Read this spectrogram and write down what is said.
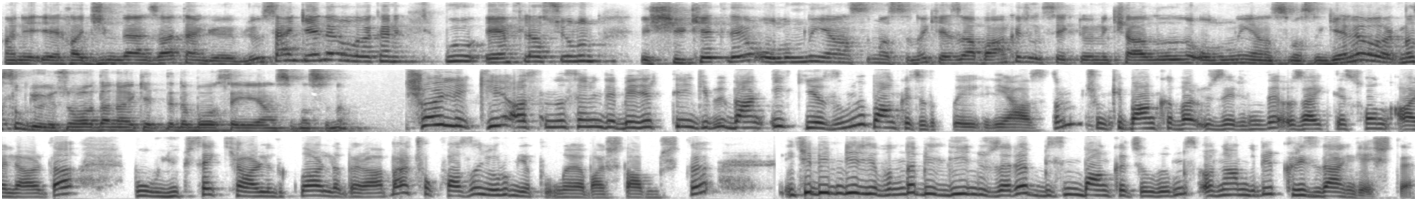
hani e, hacimden zaten görebiliyoruz. Sen genel olarak hani bu enflasyonun e, şirketlere olumlu yansımasını keza bankacılık sektörünün karlılığına olumlu yansımasını genel olarak nasıl görüyorsun oradan hareketle de borsaya yansımasını? Şöyle ki aslında senin de belirttiğin gibi ben ilk yazımı bankacılıkla ilgili yazdım. Çünkü bankalar üzerinde özellikle son aylarda bu yüksek karlılıklarla beraber çok fazla yorum yapılmaya başlanmıştı. 2001 yılında bildiğin üzere bizim bankacılığımız önemli bir krizden geçti.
